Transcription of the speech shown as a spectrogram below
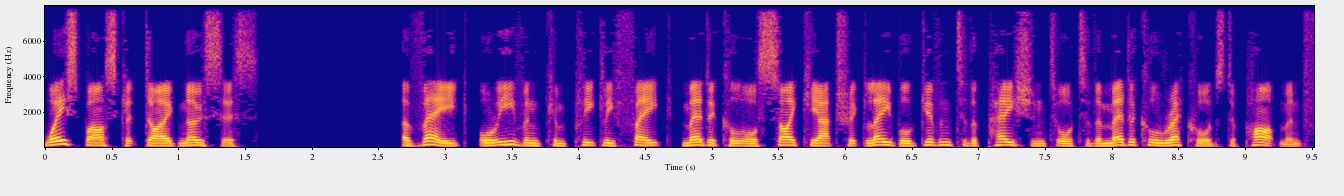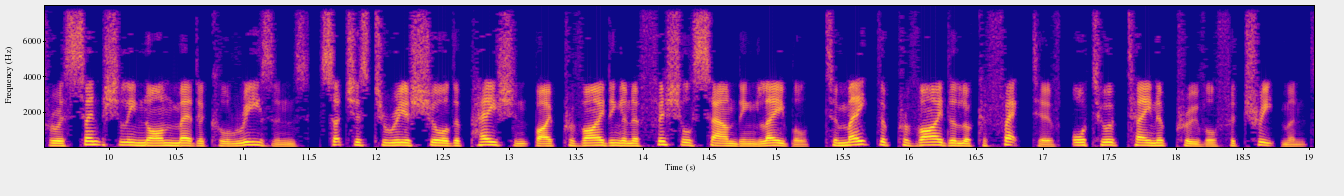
Wastebasket diagnosis a vague, or even completely fake, medical or psychiatric label given to the patient or to the medical records department for essentially non-medical reasons, such as to reassure the patient by providing an official-sounding label, to make the provider look effective, or to obtain approval for treatment.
